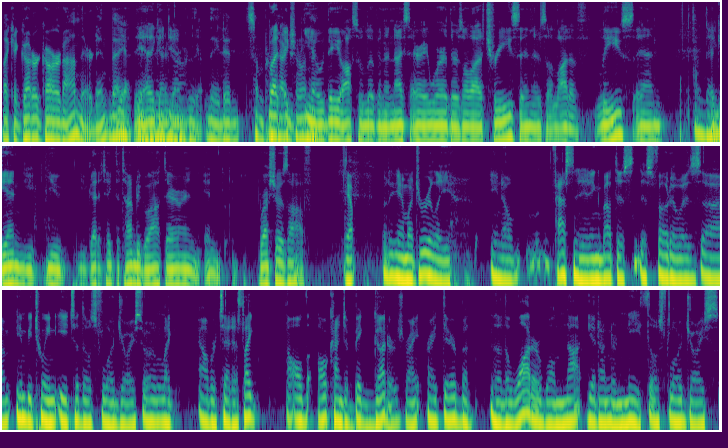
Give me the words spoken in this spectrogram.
like a gutter guard on there, didn't they? Yeah, they had a they gutter did. guard, yeah. They did some protection. But uh, protection you with know, it. they also live in a nice area where there's a lot of trees and there's a lot of leaves. And they- again, you you, you got to take the time to go out there and, and brush those off. Yep. But again, what's really you know, fascinating about this this photo is um, in between each of those floor joists. So, like Albert said, it's like all the, all kinds of big gutters right right there, but the, the water will not get underneath those floor joists.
